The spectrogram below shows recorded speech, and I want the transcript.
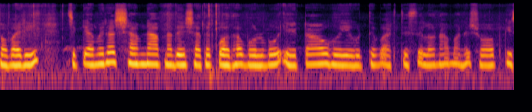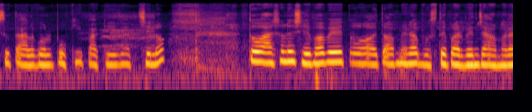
সবারই যে ক্যামেরার সামনে আপনাদের সাথে কথা বলব, এটাও হয়ে উঠতে পারতেছিল না। মানে সব কিছু তাল গল্প কি পাকিয়ে যাচ্ছিল। তো আসলে সেভাবে তো হয়তো আপনারা বুঝতে পারবেন যে আমরা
